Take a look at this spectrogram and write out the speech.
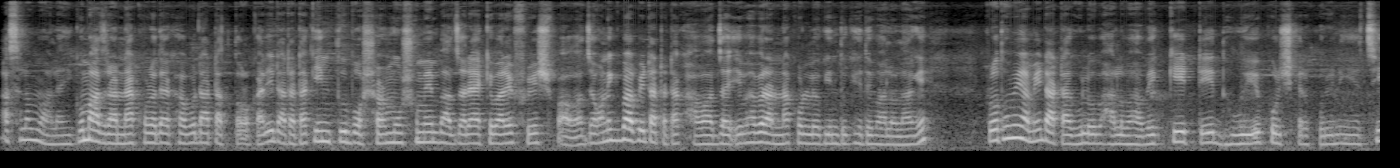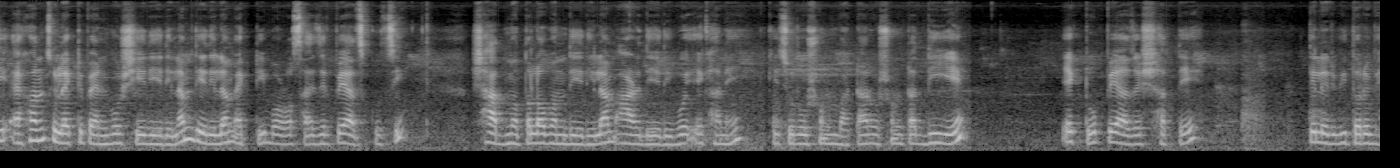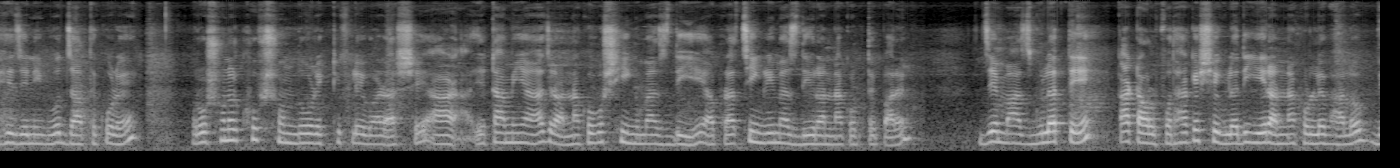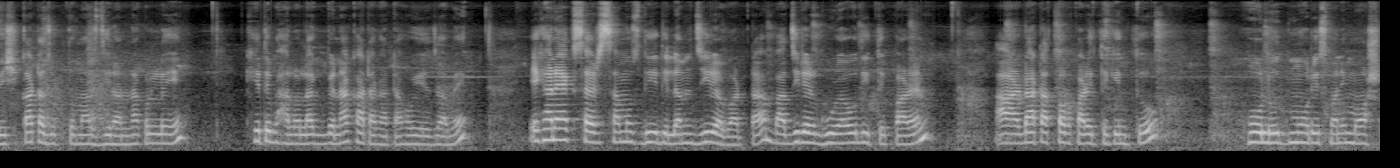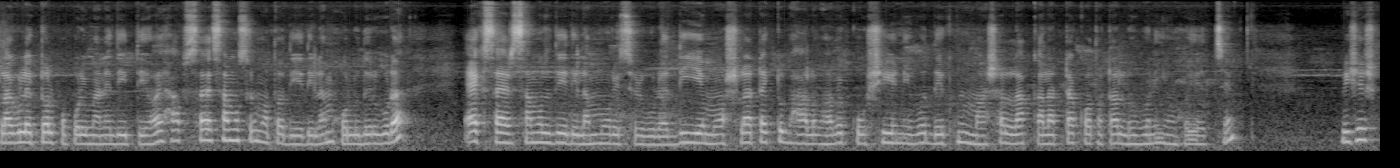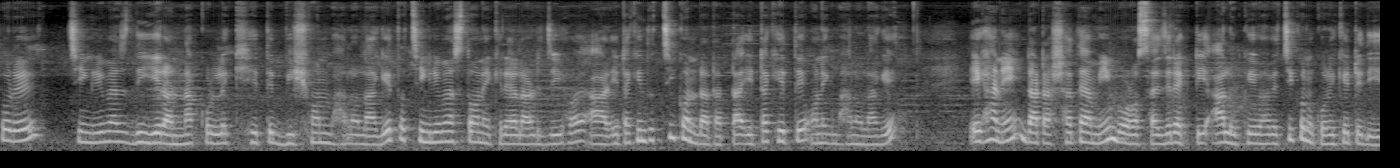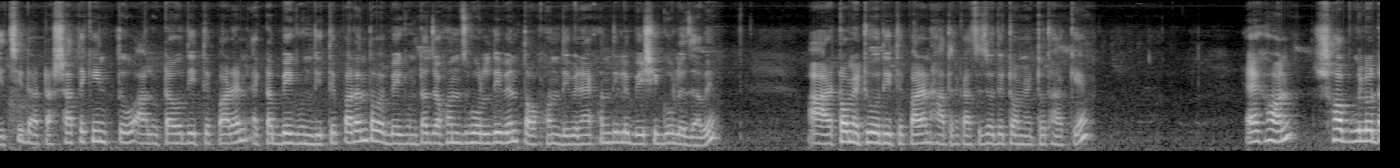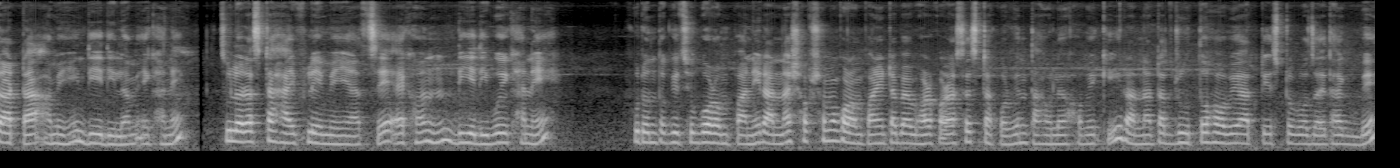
আসসালামু আলাইকুম। আজ রান্না করে দেখাবো ডাটার তরকারি। ডাটাটা কিন্তু বর্ষার মৌসুমে বাজারে একেবারে ফ্রেশ পাওয়া যায়। অনেকভাবে ডাটাটা খাওয়া যায়। এভাবে রান্না করলেও কিন্তু খেতে ভালো লাগে। প্রথমে আমি ডাটাগুলো ভালোভাবে কেটে, ধুয়ে, পরিষ্কার করে নিয়েছি। এখন চুলে একটি প্যান বসিয়ে দিয়ে দিলাম। দিয়ে দিলাম একটি বড় সাইজের পেঁয়াজ কুচি। স্বাদ মতো লবণ দিয়ে দিলাম। আর দিয়ে দিব এখানে কিছু রসুন বাটা। রসুনটা দিয়ে একটু পেঁয়াজের সাথে তেলের ভিতরে ভেজে নিব যাতে করে রসুনের খুব সুন্দর একটি ফ্লেভার আসে। আর এটা আমি আজ রান্না করব শিং মাছ দিয়ে। আপনারা চিংড়ি মাছ দিয়ে রান্না করতে পারেন। যে মাছগুলোতে কাটা অল্প থাকে, সেগুলো দিয়ে রান্না করলে ভালো। বেশি কাটাযুক্ত মাছ দিয়ে রান্না করলে খেতে ভালো লাগবে না, কাটা কাটা হয়ে যাবে। এখানে এক সাইড চামচ দিয়ে দিলাম জিরা বাটা বা জিরের গুঁড়াও দিতে পারেন। আর ডাটার তরকারিতে কিন্তু হলুদ, মরিচ মানে মশলাগুলো একটু অল্প পরিমাণে দিতে হয়। হাফ সাইজ চামচের মতো দিয়ে দিলাম হলুদের গুঁড়া। এক সাইড সামুল দিয়ে দিলাম মরিচের গুঁড়া। দিয়ে মশলাটা একটু ভালোভাবে কষিয়ে নিব। দেখুন মশাল্লা কালারটা কতটা লোভনীয় হয়ে যাচ্ছে। বিশেষ করে চিংড়ি মাছ দিয়ে রান্না করলে খেতে ভীষণ ভালো লাগে। তো চিংড়ি মাছ তো অনেকের অ্যালার্জি হয়। আর এটা কিন্তু চিকন ডাটাটা, এটা খেতে অনেক ভালো লাগে। এখানে ডাটার সাথে আমি বড় সাইজের একটি আলুকে এভাবে চিকন করে কেটে দিয়েছি। ডাটার সাথে কিন্তু আলুটাও দিতে পারেন, একটা বেগুন দিতে পারেন, তবে বেগুনটা যখন ঝোল দিবেন তখন দিবেন, এখন দিলে বেশি গলে যাবে। আর টমেটোও দিতে পারেন হাতের কাছে যদি টমেটো থাকে। এখন সবগুলো ডাটা আমি দিয়ে দিলাম এখানে। চুলা রাসটা হাই ফ্লেমে আছে, এখন দিয়ে দিব এখানে ফুটন্ত কিছু গরম পানি রান্নায় সবসময় গরম পানিটা ব্যবহার করার চেষ্টা করবেন, তাহলে হবে কি? রান্নাটা দ্রুত হবে আর টেস্টও বজায় থাকবে।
